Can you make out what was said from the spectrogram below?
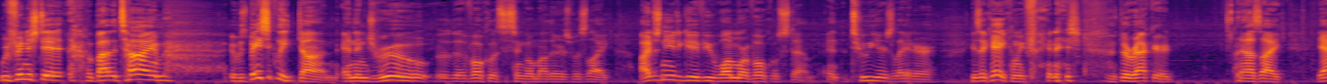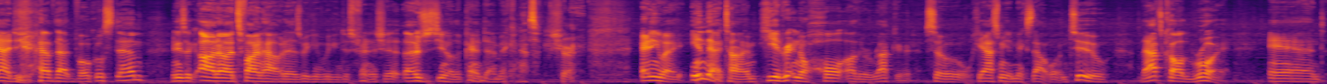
we finished it. But by the time it was basically done, and then Drew, the vocalist of Single Mothers, was like, "I just need to give you one more vocal stem." And two years later, he's like, "Hey, can we finish the record?" And I was like, yeah, do you have that vocal stem? And he's like, oh no, it's fine how it is. We can we can just finish it. That was just you know the pandemic, and I was like, sure. Anyway, in that time, he had written a whole other record, so he asked me to mix that one too. That's called Roy, and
